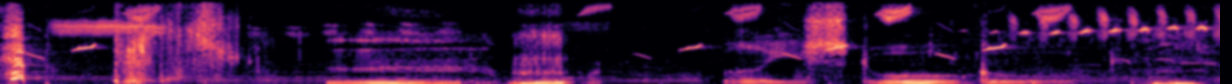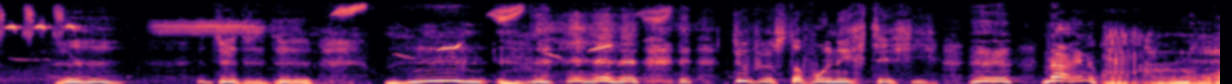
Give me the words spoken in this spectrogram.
Hepp! Riechst du gut? Du, wirst doch wohl nicht. Ich, nein! Nein!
